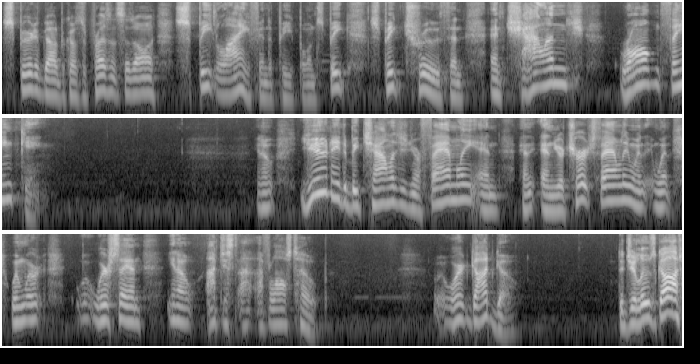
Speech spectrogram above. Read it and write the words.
Spirit of God, because the presence is on, speak life into people and speak, speak truth and, and challenge wrong thinking. You know, you need to be challenged in your family and, and, and your church family when, when, when we're, we're saying, you know, I just, I, I've lost hope. Where'd God go? Did you lose God?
